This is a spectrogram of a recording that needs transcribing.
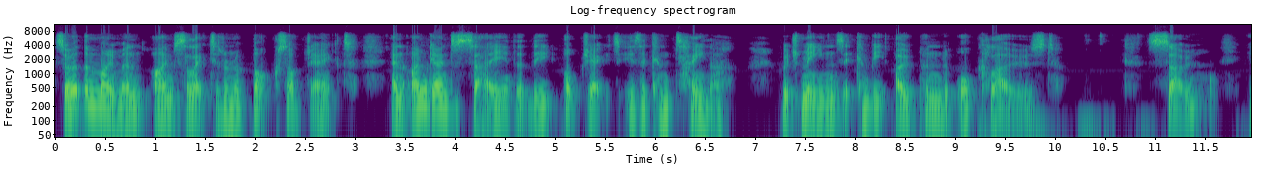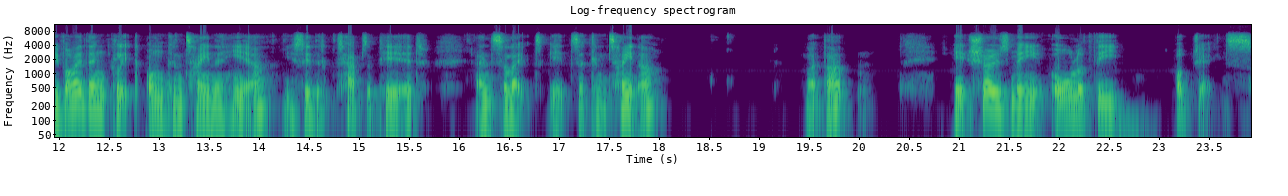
So at the moment I'm selected on a box object and I'm going to say that the object is a container which means it can be opened or closed. So if I then click on container here, you see the tabs appeared and select it's a container like that, it shows me all of the objects.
